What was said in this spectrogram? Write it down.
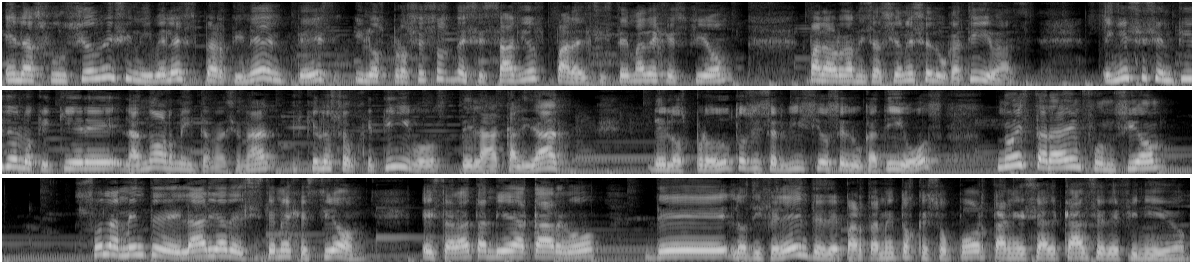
en las funciones y niveles pertinentes y los procesos necesarios para el sistema de gestión para organizaciones educativas. En ese sentido, lo que quiere la norma internacional es que los objetivos de la calidad de los productos y servicios educativos no estará en función solamente del área del sistema de gestión, estará también a cargo de los diferentes departamentos que soportan ese alcance definido.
